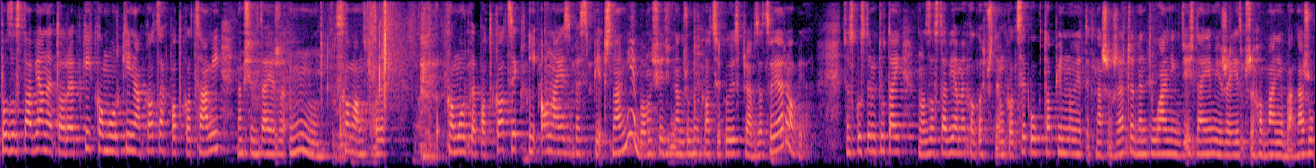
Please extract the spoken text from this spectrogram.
pozostawiane torebki, komórki na kocach, pod kocami, nam się wydaje, że mm, schowam komórkę pod kocyk i ona jest bezpieczna. Nie, bo on siedzi na drugim kocyku i sprawdza, co ja robię. W związku z tym tutaj no, zostawiamy kogoś przy tym kocyku, kto pilnuje tych naszych rzeczy, ewentualnie gdzieś dajemy, jeżeli jest przechowanie bagażu,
